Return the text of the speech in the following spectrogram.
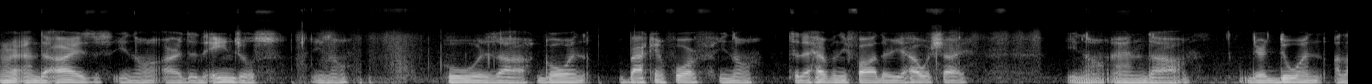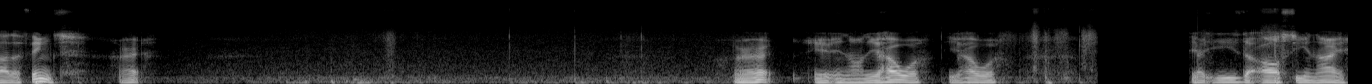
All right, and the eyes, you know, are the, the angels, you know, who is uh going back and forth, you know, to the heavenly Father Yahweh Shai, you know, and uh, they're doing a lot of things, all right. All right, you, you know, Yahweh, Yahweh, yeah, he's the all-seeing eye.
